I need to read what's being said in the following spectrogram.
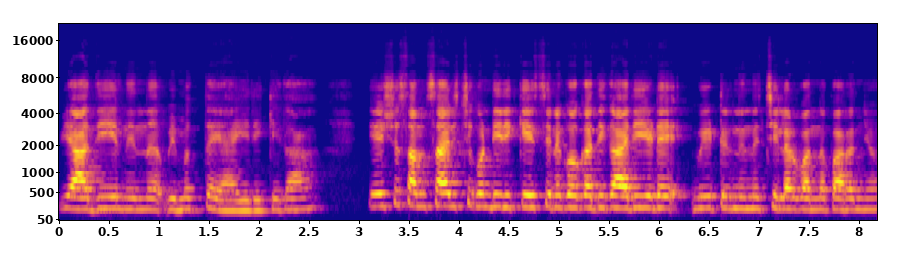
വ്യാധിയിൽ നിന്ന് വിമുക്തയായിരിക്കുക. യേശു സംസാരിച്ചു കൊണ്ടിരിക്കെ സിനഗോഗ് അധികാരിയുടെ വീട്ടിൽ നിന്ന് ചിലർ വന്ന് പറഞ്ഞു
